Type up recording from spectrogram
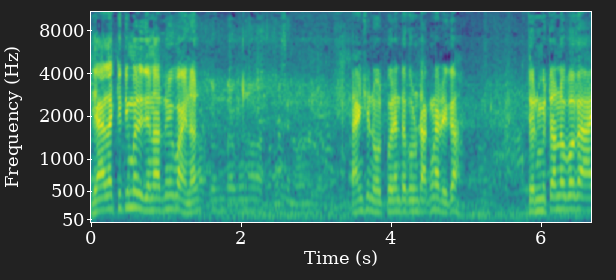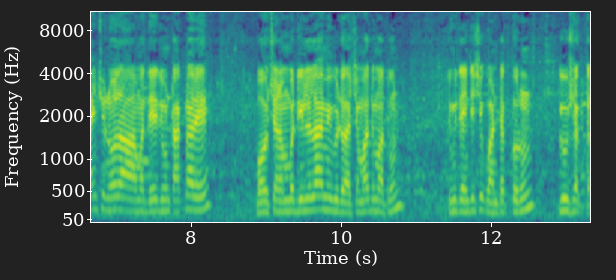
द्यायला कितीमध्ये देणार तुम्ही फायनल ऐंशी नव्वदपर्यंत करून टाकणार आहे का? तर मित्रांनो बघा ऐंशी नव्वदमध्ये देऊन टाकणार आहे. भाऊचा नंबर दिलेला आहे मी व्हिडिओच्या माध्यमातून. तुम्ही त्यांच्याशी कॉन्टॅक्ट करून घेऊ शकता.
